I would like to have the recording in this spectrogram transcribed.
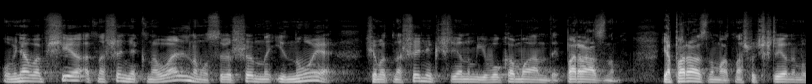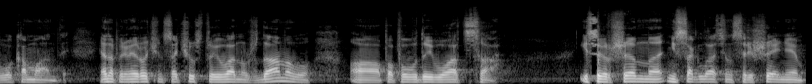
У меня вообще отношение к Навальному совершенно иное, чем отношение к членам его команды. По-разному. Я по-разному отношусь к членам его команды. Я, например, очень сочувствую Ивану Жданову а, по поводу его отца. И совершенно не согласен с решением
